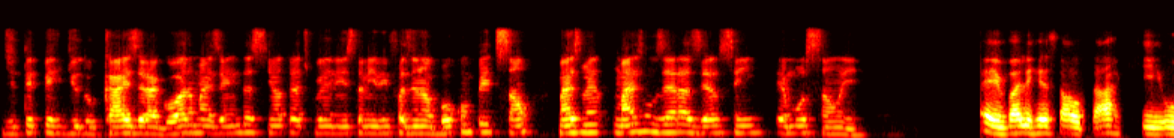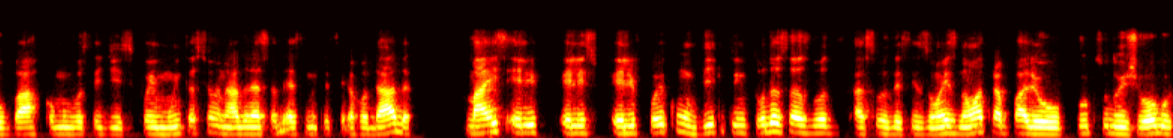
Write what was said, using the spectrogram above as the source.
de ter perdido o Kaiser agora, mas ainda assim o Atlético Goianiense também vem fazendo uma boa competição, mas mais um 0 a 0 sem emoção aí. É, e vale ressaltar que o VAR, como você disse, foi muito acionado nessa 13 terceira rodada, mas ele, ele, ele foi convicto em todas as, duas, as suas decisões, não atrapalhou o fluxo do jogo,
